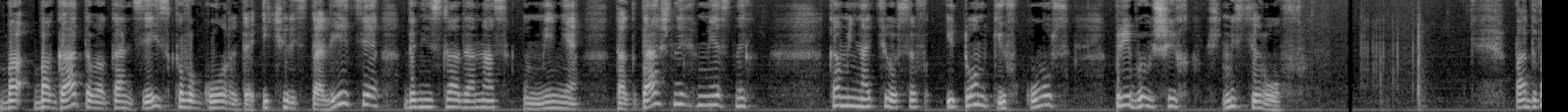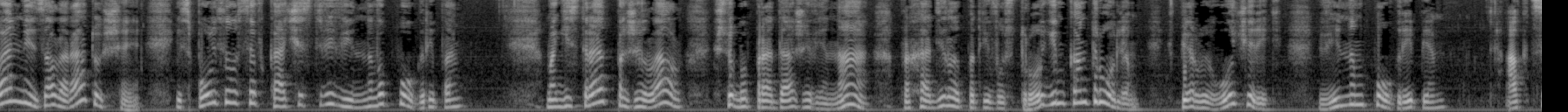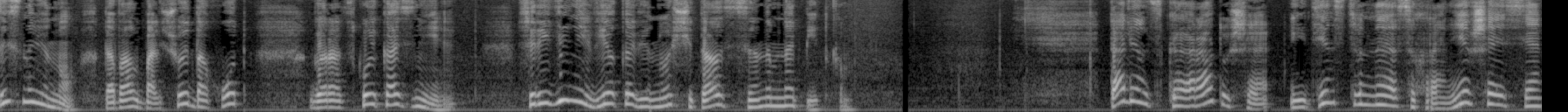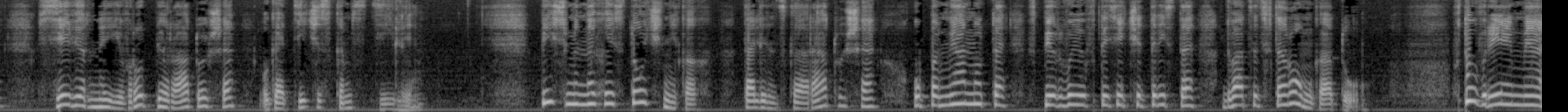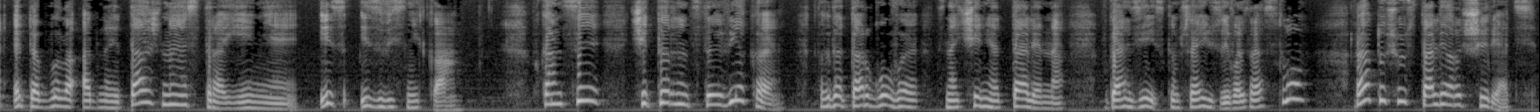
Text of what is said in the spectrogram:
богатого ганзейского города и через столетия донесла до нас умение тогдашних местных каменотесов и тонкий вкус прибывших мастеров. Подвальный зал ратуши использовался в качестве винного погреба. Магистрат пожелал, чтобы продажа вина проходила под его строгим контролем, в первую очередь в винном погребе. Акциз на вино давал большой доход городской казне. В середине века вино считалось ценным напитком. Таллинская ратуша – единственная сохранившаяся в Северной Европе ратуша в готическом стиле. В письменных источниках Таллинская ратуша упомянута впервые в 1322 году. В то время это было одноэтажное строение из известняка. В конце XIV века когда торговое значение Таллина в Ганзейском союзе возросло, ратушу стали расширять.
